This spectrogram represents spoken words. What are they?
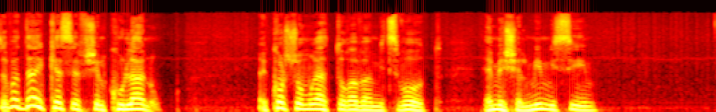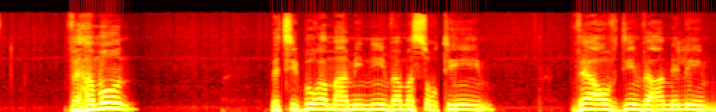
זה ודאי כסף של כולנו. כל שומרי התורה והמצוות, הם משלמים מיסים, והמון, וציבור המאמינים והמסורתיים, והעובדים והעמלים.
